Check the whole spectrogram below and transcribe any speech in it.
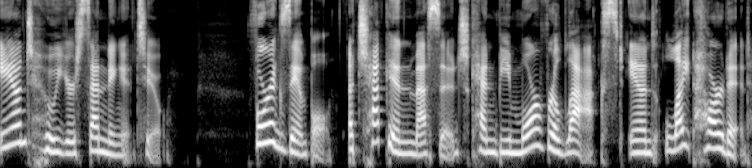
and who you're sending it to. For example, a check in message can be more relaxed and lighthearted,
